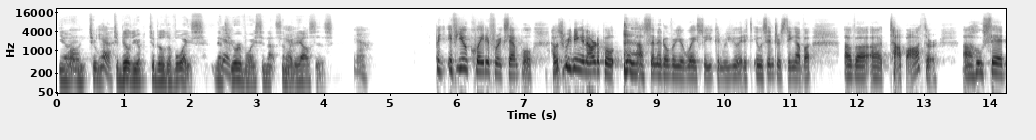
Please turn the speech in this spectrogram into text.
you know, well, to, yeah. to build your, to build a voice that's yeah. your voice and not somebody yeah. else's. Yeah. But if you equate it, for example, I was reading an article. I'll send it over your way so you can review it. It, it was interesting of a of a, a top author uh, who said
